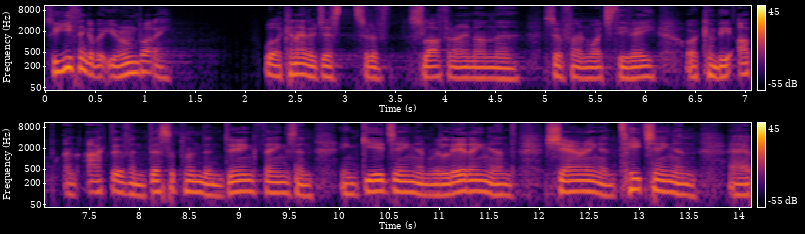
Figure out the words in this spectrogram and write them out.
So, you think about your own body. Well, it can either just sort of sloth around on the sofa and watch TV, or it can be up and active and disciplined and doing things and engaging and relating and sharing and teaching and uh,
